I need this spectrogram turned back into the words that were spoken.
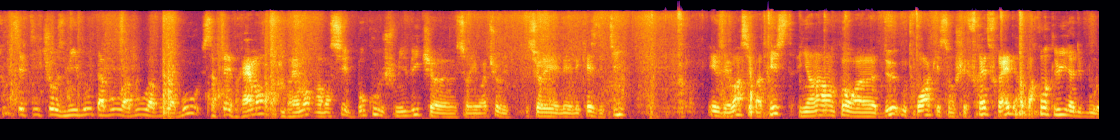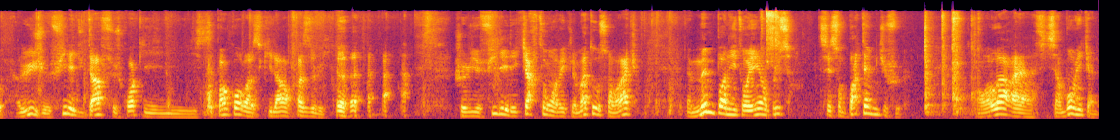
toutes ces petites choses mis bout à bout, à bout, à bout, à bout, ça fait vraiment, vraiment avancer beaucoup le schmilblick euh, sur les voitures, sur les, caisses des petits. Et vous allez voir, c'est pas triste. Il y en a encore euh, deux ou trois qui sont chez Fred Fred. Ah, par contre, lui, il a du boulot. Lui, je filais du taf. Je crois qu'il ne sait pas encore euh, ce qu'il a en face de lui. je lui ai filé des cartons avec le matos en vrac. Même pas nettoyé en plus. C'est son baptême du feu. On va voir euh, si c'est un bon mécano.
